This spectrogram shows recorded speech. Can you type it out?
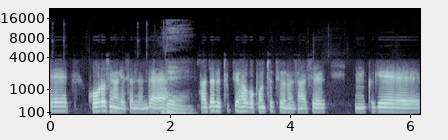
최고로 생각했었는데 네. 사전에 투표하고 본 투표는 사실 음 그게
